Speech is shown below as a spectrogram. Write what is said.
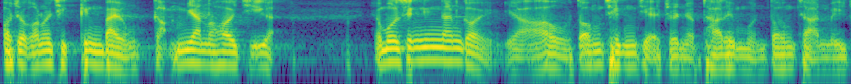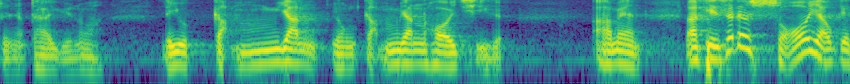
我再講多次，敬拜用感恩開始嘅。有冇聖經根據？有，當清者進入他的門，當讚美進入他院啊嘛。你要感恩，用感恩開始嘅。阿 m a n 嗱，其實咧，所有嘅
